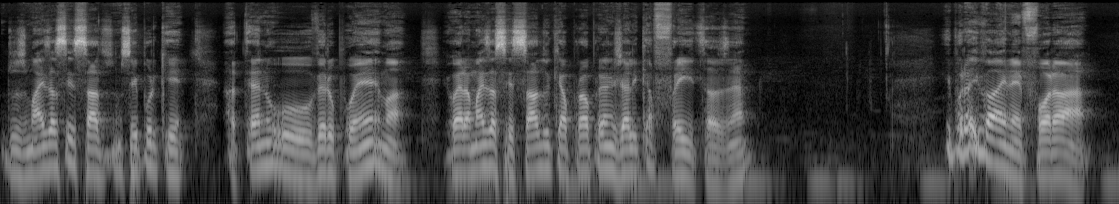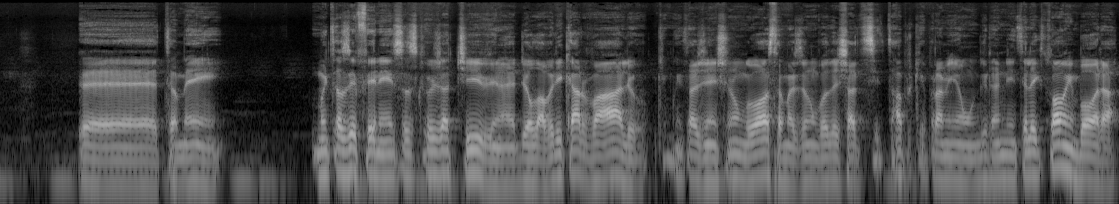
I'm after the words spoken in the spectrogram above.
dos mais acessados, não sei porquê. Até no Ver o Poema, eu era mais acessado que a própria Angélica Freitas, né? E por aí vai, né? Fora é, também muitas referências que eu já tive, né? De Olavo de Carvalho, que muita gente não gosta, mas eu não vou deixar de citar, porque para mim é um grande intelectual, embora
